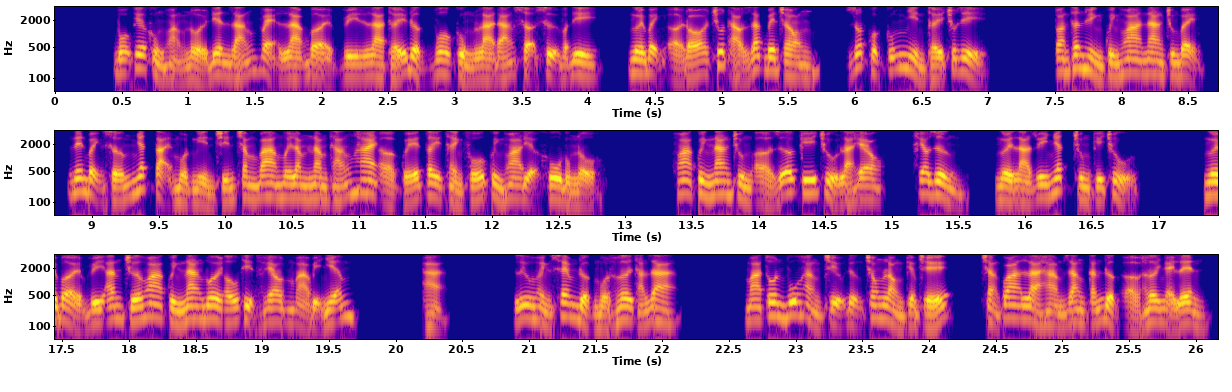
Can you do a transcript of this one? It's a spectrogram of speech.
bộ kia khủng hoảng nổi điên dáng vẻ là bởi vì là thấy được vô cùng là đáng sợ sự vật đi, người bệnh ở đó chút ảo giác bên trong, rốt cuộc cũng nhìn thấy chút gì. Toàn thân hình quỳnh hoa nang trung bệnh, nên bệnh sớm nhất tại 1935 năm tháng 2 ở quế tây thành phố quỳnh hoa địa khu bùng nổ. Hoa quỳnh nang trùng ở giữa ký chủ là heo heo rừng, người là duy nhất trùng ký chủ. Người bởi vì ăn chứa hoa quỳnh nang đôi ấu thịt heo mà bị nhiễm. À lưu hành xem được một hơi thán ra. Mà tôn vũ hằng chịu đựng trong lòng kiềm chế, chẳng qua là hàm răng cắn được ở hơi nhảy lên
